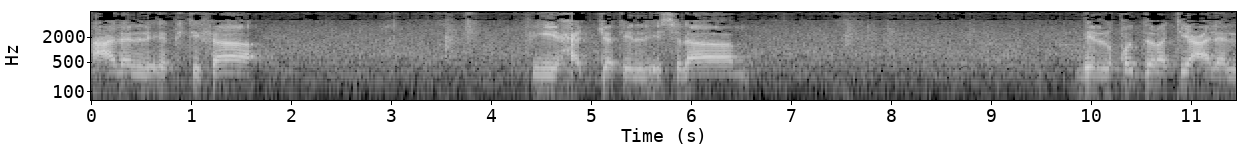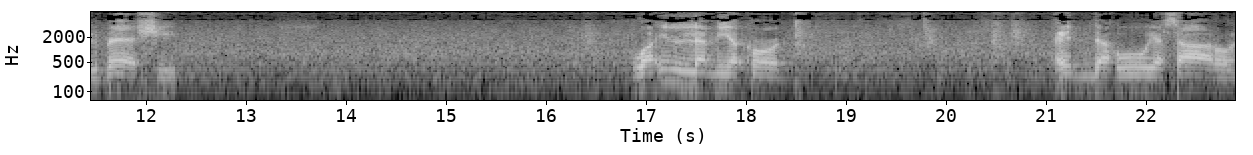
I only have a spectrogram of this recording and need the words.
على الاكتفاء في حجة الإسلام بالقدرة على الماشي وإن لم يكن عنده يسار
